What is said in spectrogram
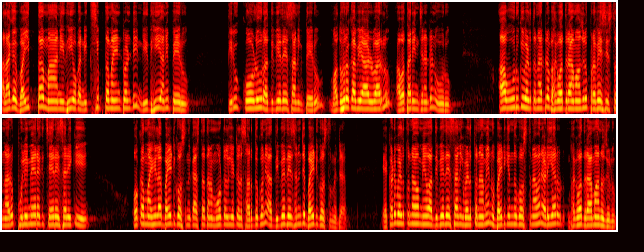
అలాగే వైత్తమానిధి ఒక నిక్షిప్తమైనటువంటి నిధి అని పేరు. తిరుక్కోళూరు అద్వ్యదేశానికి పేరు. మధుర కవి ఆళ్వార్లు అవతరించినటువంటి ఊరు. ఆ ఊరుకు వెళుతున్నట్టు భగవద్ రామానుజులు ప్రవేశిస్తున్నారు. పులిమేరకు చేరేసరికి ఒక మహిళ బయటకు వస్తుంది కాస్త తన మూటలు గిట్టలు సర్దుకొని ఆ దివ్యదేశం నుంచి బయటకు వస్తుందిట ఎక్కడ వెళుతున్నావు? మేము ఆ దివ్యదేశానికి వెళుతున్నామే నువ్వు బయటికి ఎందుకు వస్తున్నావని అడిగారు భగవద్ రామానుజులు.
